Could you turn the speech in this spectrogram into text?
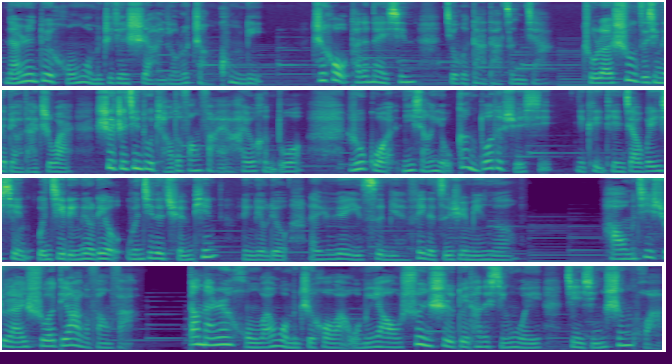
男人对哄我们这件事啊有了掌控力，之后他的耐心就会大大增加。除了数字性的表达之外，设置进度条的方法呀还有很多。如果你想有更多的学习，你可以添加微信文姬零六六，文姬的全拼零六六，来预约一次免费的咨询名额。好，我们继续来说第二个方法。当男人哄完我们之后啊，我们要顺势对他的行为进行升华。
